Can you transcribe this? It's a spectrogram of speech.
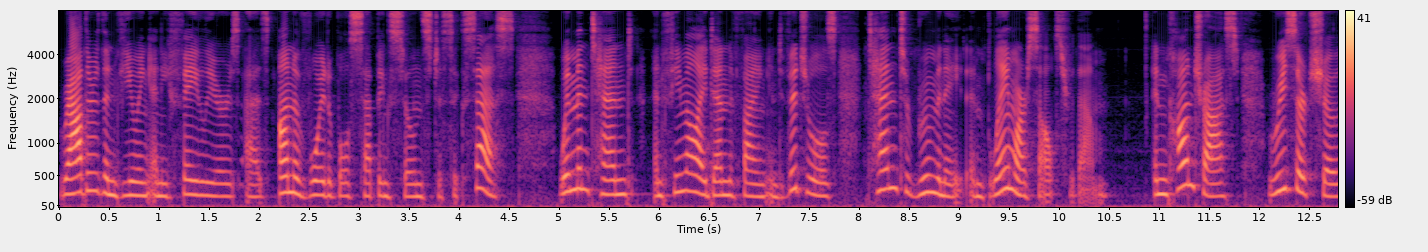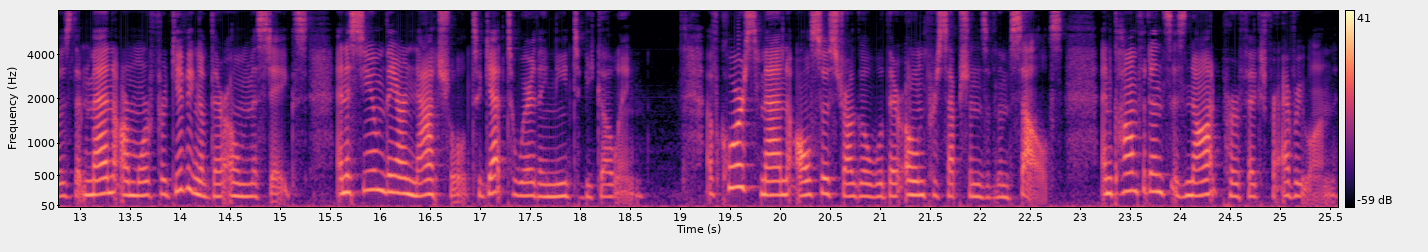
Rather than viewing any failures as unavoidable stepping stones to success, women tend, and female identifying individuals tend to ruminate and blame ourselves for them. In contrast, research shows that men are more forgiving of their own mistakes and assume they are natural to get to where they need to be going. Of course, men also struggle with their own perceptions of themselves, and confidence is not perfect for everyone.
